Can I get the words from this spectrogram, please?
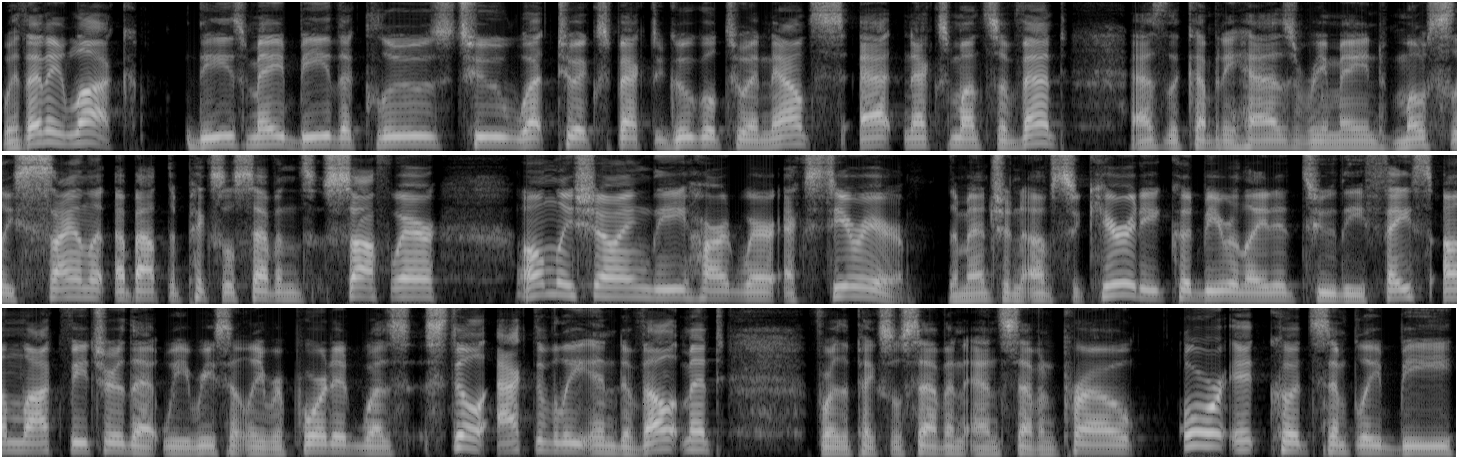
With any luck, These may be the clues to what to expect Google to announce at next month's event, as the company has remained mostly silent about the Pixel 7's software, only showing the hardware exterior. The mention of security could be related to the face unlock feature that we recently reported was still actively in development for the Pixel 7 and 7 Pro, or it could simply be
